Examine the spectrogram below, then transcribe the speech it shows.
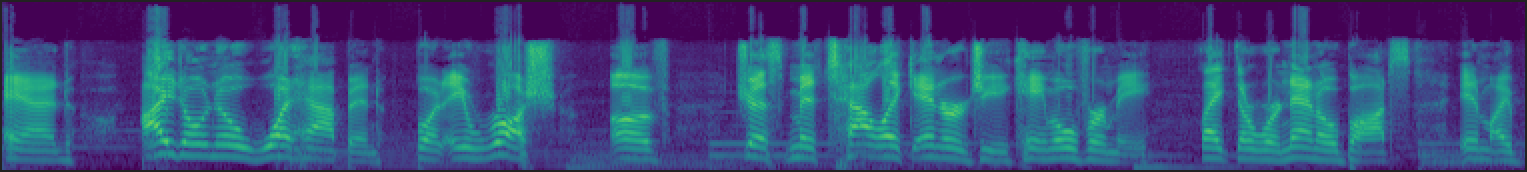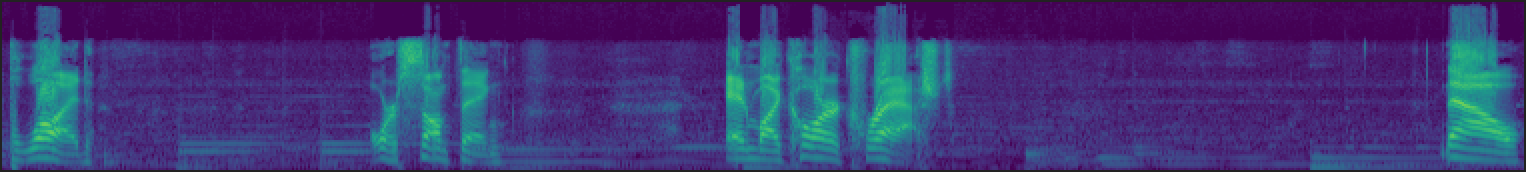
And I don't know what happened, but a rush of just metallic energy came over me. Like there were nanobots in my blood or something. And my car crashed. Now,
